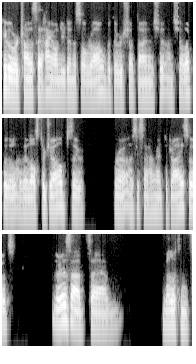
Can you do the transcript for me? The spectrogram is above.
people were trying to say, hang on, you're doing this all wrong, but they were shut down and shut, and shut up, they lost their jobs. They, or as you say, hung out to dry. So it's there is that um, militant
